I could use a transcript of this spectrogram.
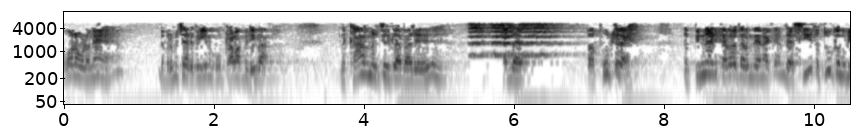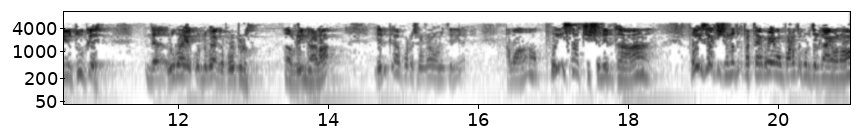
போன உடனே இந்த பிரம்மச்சாரி பையனை கூப்பிட்டாலாம் பெரியவா. இந்த கார் நிறுத்திருக்கா பாரு. அந்த பூட்டலை. பின்னாடி கதவை திறந்தேனாக்க இந்த சீட்டை தூக்க முடியும் தூக்கு. இந்த ரூபாயை கொண்டு போய் அங்க போட்டுடும் அப்படின்னாலாம் எதுக்காக போட சொல்றான் ஒன்றும் தெரியல. அவன் பொய் சாட்சி சொல்லியிருக்கான். பொய் சாட்சி சொன்னதுக்கு பத்தாயிரம் ரூபாய் அவன் பணத்தை கொடுத்துருக்கான் அவனோ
